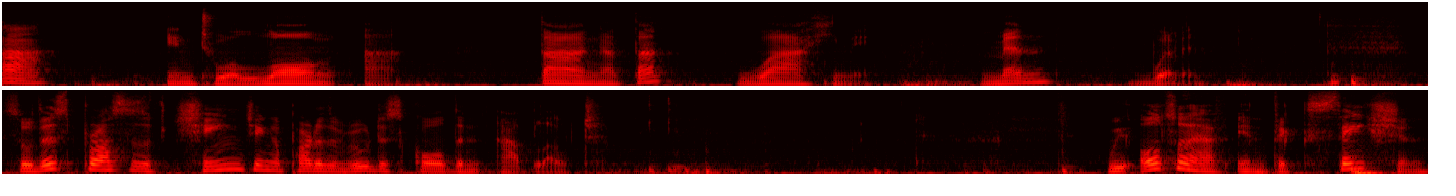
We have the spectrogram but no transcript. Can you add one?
a into a long a. Tangata, wahine, men, women. So this process of changing a part of the root is called an ablaut. We also have infixation.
